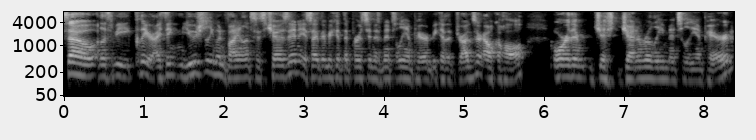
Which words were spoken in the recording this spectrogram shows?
so let's be clear. I think usually when violence is chosen, it's either because the person is mentally impaired because of drugs or alcohol, or they're just generally mentally impaired,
